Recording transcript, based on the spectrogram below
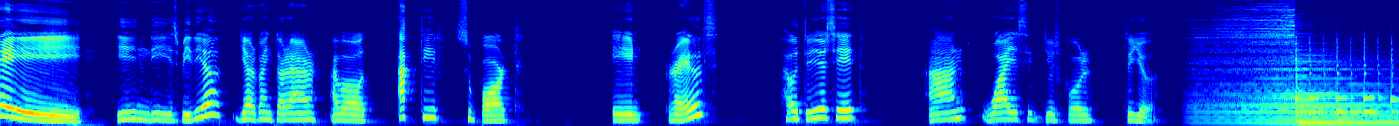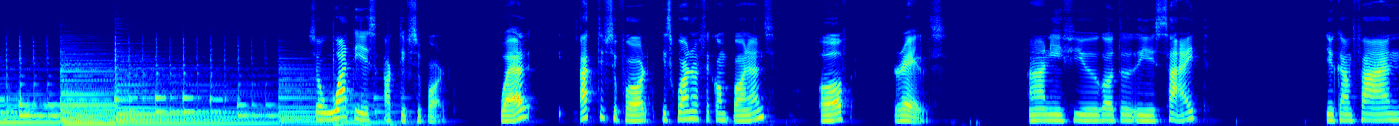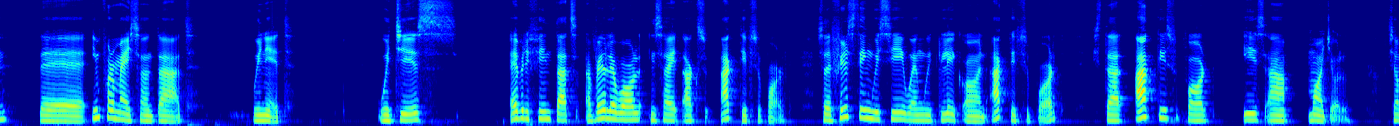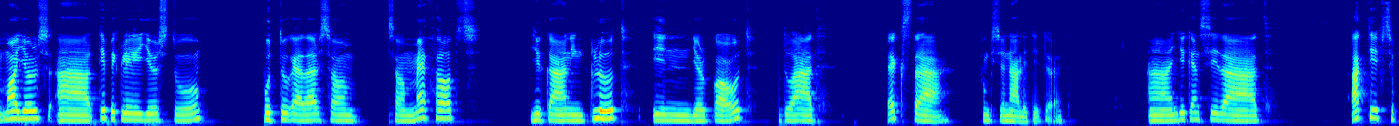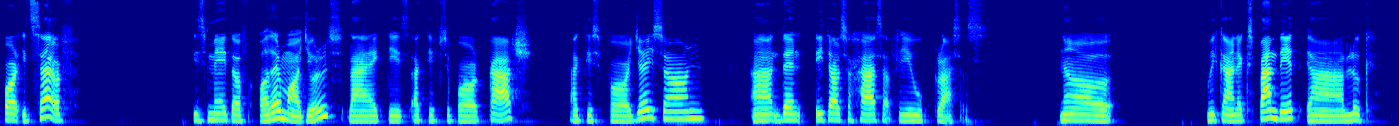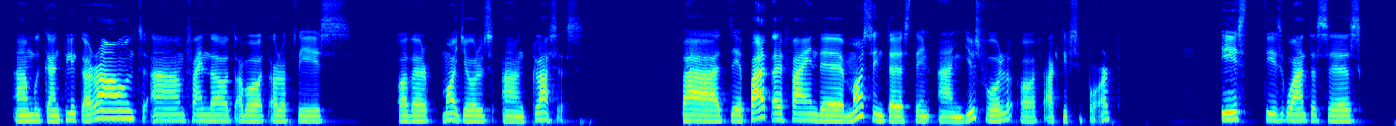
Hey! In this video, you're going to learn about active support in Rails, how to use it, and why is it useful to you. So what is active support? Well, active support is one of the components of Rails. And if you go to the site, you can find the information that we need, which is everything that's available inside active support. So the first thing we see when we click on active support is that active support is a module. So modules are typically used to put together some some methods you can include in your code to add extra functionality to it. And you can see that active support itself is made of other modules like this active support cache, active support JSON, and then it also has a few classes. Now we can expand it and look and we can click around and find out about all of these other modules and classes. But the part I find the most interesting and useful of active support is this one that says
